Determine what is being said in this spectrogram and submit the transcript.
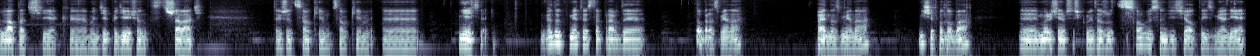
latać, jak e, będzie P90 strzelać. Także całkiem, całkiem e, nieźle. Według mnie to jest naprawdę dobra zmiana. Fajna zmiana. Mi się podoba. E, możecie napisać w komentarzu, co wy sądzicie o tej zmianie.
